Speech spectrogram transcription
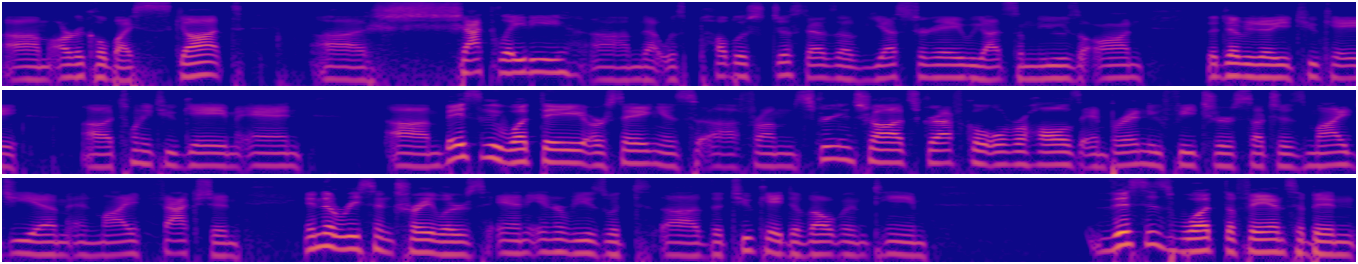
um, article by Scott uh, Shack Lady um, that was published just as of yesterday. We got some news on the WWE 2K uh, 22 game, and um, basically what they are saying is uh, from screenshots, graphical overhauls, and brand new features such as My GM and My Faction in the recent trailers and interviews with uh, the 2K development team this is what the fans have been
